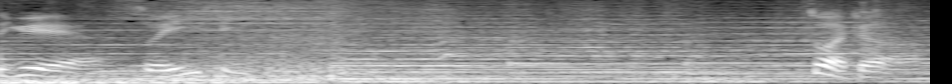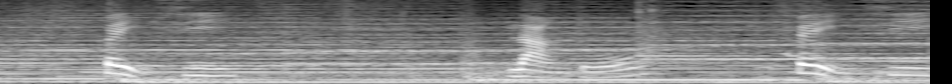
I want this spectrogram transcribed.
月随笔，作者贝西，朗读贝西。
